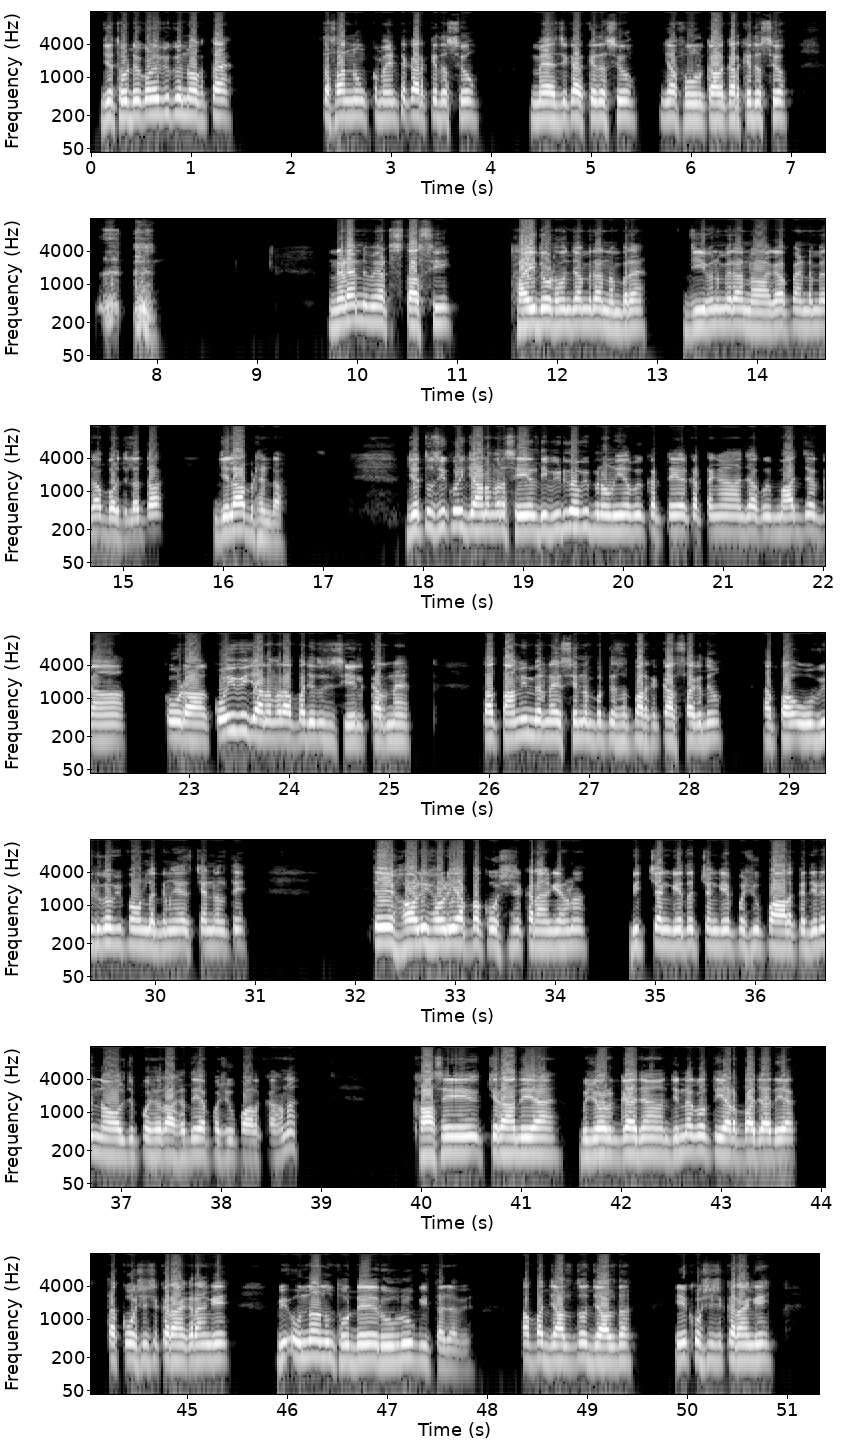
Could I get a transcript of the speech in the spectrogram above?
ਜੇ ਤੁਹਾਡੇ ਕੋਲੇ ਵੀ ਕੋਈ ਨੁਕਤਾ ਹੈ, ਤਾਂ ਸਾਨੂੰ ਕਮੈਂਟ ਕਰਕੇ ਦੱਸਿਓ, ਮੈਸੇਜ ਕਰਕੇ ਦੱਸਿਓ ਜਾਂ ਫੋਨ ਕਾਲ ਕਰਕੇ ਦੱਸਿਓ। 9987 28258 ਮੇਰਾ ਨੰਬਰ ਹੈ। ਜੀਵਨ ਮੇਰਾ ਨਾਂ ਹੈਗਾ ਪਿੰਡ ਮੇਰਾ ਬੁਰਜ ਲੱਦਾ, ਜ਼ਿਲ੍ਹਾ ਬਠਿੰਡਾ। ਜੇ ਤੁਸੀਂ ਕੋਈ ਜਾਨਵਰ ਸੇਲ ਦੀ ਵੀਡੀਓ ਵੀ ਬਣਾਉਣੀ ਹੈ ਕੋਈ ਕੱਟੇ, ਕੱਟੀਆਂ ਜਾਂ ਕੋਈ ਮੱਝ, ਗਾਂ, ਘੋੜਾ, ਕੋਈ ਵੀ ਜਾਨਵਰ ਆਪਾਂ ਜੇ ਤੁਸੀਂ ਸੇਲ ਕਰਨਾ ਤਾਂ ਤਾਂ ਵੀ ਮੇਰੇ ਨਾਲ ਇਸੇ ਨੰਬਰ ਤੇ ਸੰਪਰਕ ਕਰ ਸਕਦੇ ਹੋ। ਆਪਾਂ ਉਹ ਵੀਡੀਓ ਵੀ ਪਾਉਣ ਲੱਗਣਗੇ ਇਸ ਚੈਨਲ ਤੇ। ਤੇ ਹੌਲੀ ਹੌਲੀ ਆਪਾਂ ਕੋਸ਼ਿਸ਼ ਕਰਾਂਗੇ ਹੁਣ ਵੀ ਚੰਗੇ ਤੋਂ ਚੰਗੇ ਪਸ਼ੂ ਪਾਲਕ ਜਿਹੜੇ ਨੌਲੇਜ ਪਸ਼ੂ ਰੱਖਦੇ ਆ ਪਸ਼ੂ ਪਾਲਕ, ਹਨਾ? ਖਾਸੇ ਚਿਰਾਂ ਦੇ ਆ, ਬਜ਼ੁਰਗ ਆ ਜਾਂ ਜਿਨ੍ਹਾਂ ਕੋਲ ਤਜਰਬਾ ਜ਼ਿਆਦੇ ਆ, ਤਾਂ ਕੋਸ਼ਿਸ਼ ਕਰਾਂ ਕਰਾਂਗੇ ਵੀ ਉਹਨਾਂ ਨੂੰ ਤੁਹਾਡੇ ਰੂਬਰੂ ਕੀਤਾ ਜਾਵੇ। ਆਪਾਂ ਜਲਦ ਤੋਂ ਜਲਦ ਇਹ ਕੋਸ਼ਿਸ਼ ਕਰਾਂਗੇ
